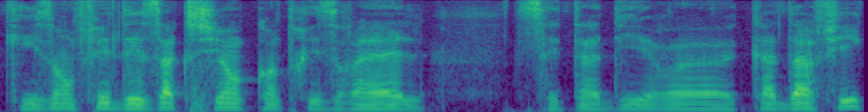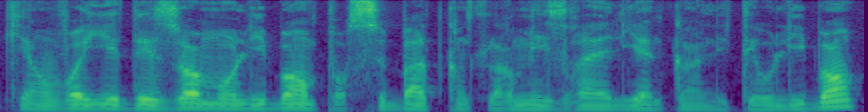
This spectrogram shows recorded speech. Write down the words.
qu'ils ont fait des actions contre Israël, c'est-à-dire euh, Kadhafi qui a envoyé des hommes au Liban pour se battre contre l'armée israélienne quand elle était au Liban.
